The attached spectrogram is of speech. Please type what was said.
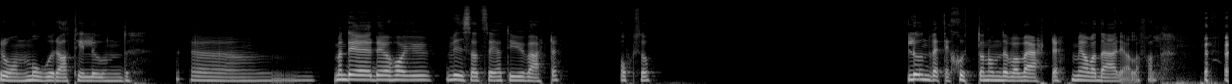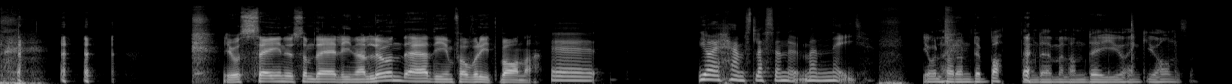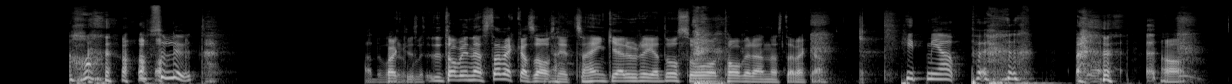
från Mora till Lund. Ehm, men det, det har ju visat sig att det är ju värt det också. Lund vet jag 17 om det var värt det, men jag var där i alla fall. Jo, säg nu som det är Lina. Lund är din favoritbana. Eh, jag är hemskt ledsen nu, men nej. Jag vill höra en debatt om det mellan dig och Henke Johansson. Ja, absolut. Ja, det var Faktiskt. roligt. Det tar vi nästa veckas avsnitt. Så Henke, är du redo så tar vi den nästa vecka. Hit me up. Ja.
